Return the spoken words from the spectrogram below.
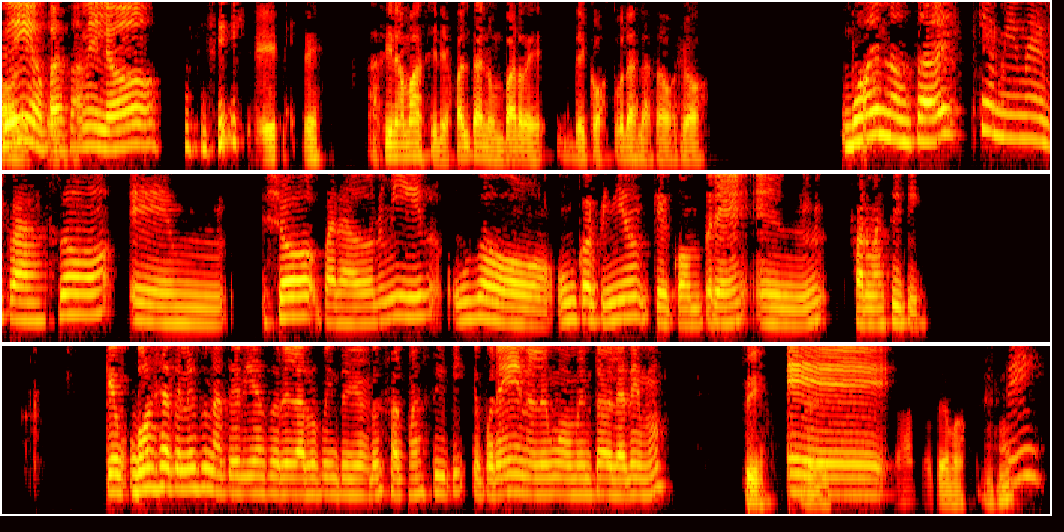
Sí, o pasámelo. Sí. Sí, sí. Así nomás, si le faltan un par de, de costuras, las hago yo. Bueno, ¿sabes qué a mí me pasó? Em, yo para dormir uso un corpiño que compré en Pharmacity. Que vos ya tenés una teoría sobre la ropa interior de Pharmacity, que por ahí en algún momento hablaremos. Sí. Eh, es tema. Sí,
